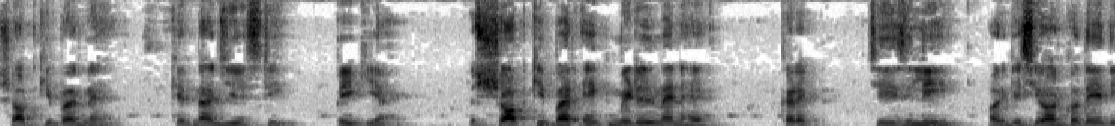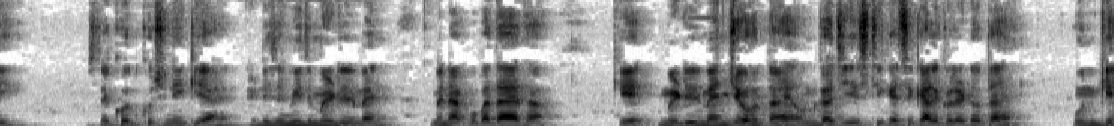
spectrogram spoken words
शॉपकीपर ने कितना जीएसटी पे किया है? तो शॉपकीपर एक मिडिल मैन है करेक्ट चीज़ ली और किसी और को दे दी। उसने खुद कुछ नहीं किया है। It is a middle man मैंने आपको बताया था कि मिडिल मैन जो होता है, उनका जीएसटी कैसे कैलकुलेट होता है? उनके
